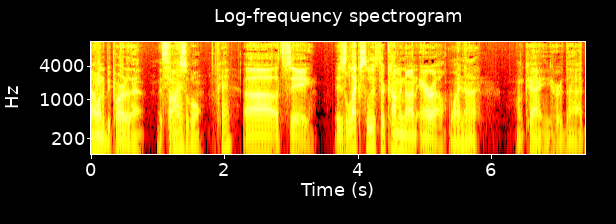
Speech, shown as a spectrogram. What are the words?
I want to be part of that, if possible. Okay, Uh, let's see. Is Lex Luthor coming on Arrow? why not? Okay, you heard that.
